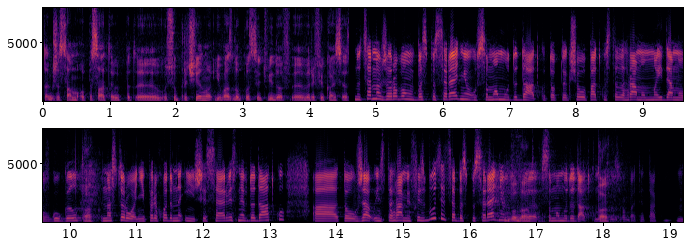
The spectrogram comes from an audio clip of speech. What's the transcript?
Так же само описати пи- е, усю причину, і вас допустить відеоверифікація. Ну, це ми вже робимо безпосередньо у самому додатку. Тобто, якщо в випадку з Телеграмом ми йдемо в Google Так. на сторонній, переходимо на інший сервіс, не в додатку, а, то вже у Інстаграмі, Фейсбуці це безпосередньо в, в самому додатку Так. можна зробити. Так? Угу.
